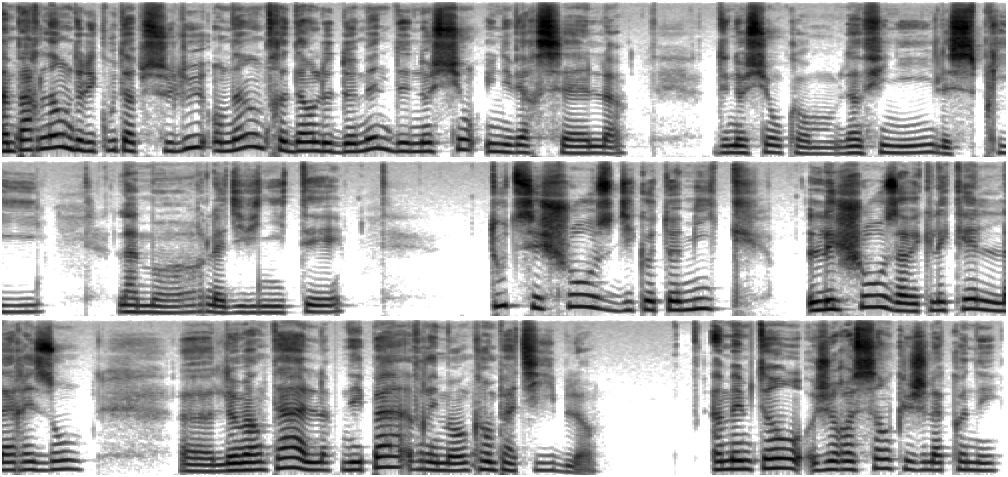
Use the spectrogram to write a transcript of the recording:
en parlant de l'écoute absolue, on entre dans le domaine des notions universelles, des notions comme l'infini, l'esprit, la mort, la divinité, toutes ces choses dichotomiques, les choses avec lesquelles la raison, euh, le mental n'est pas vraiment compatible. En même temps, je ressens que je la connais.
